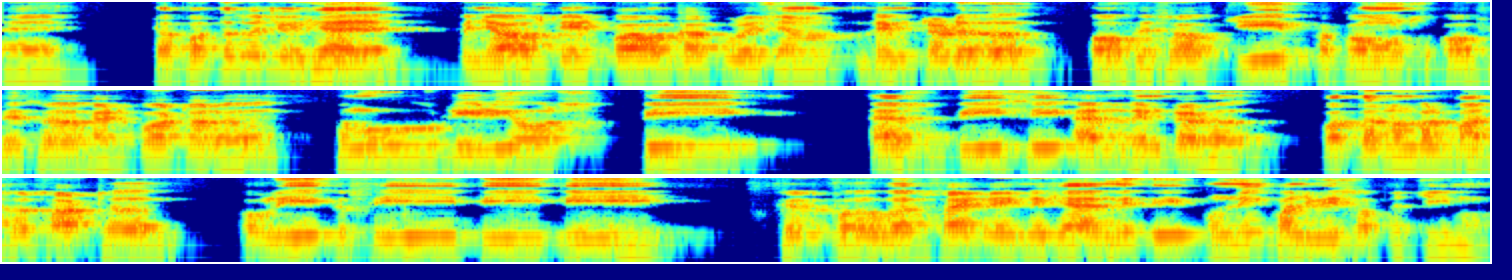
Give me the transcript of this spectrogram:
ਹੈ। ਤਾਂ ਪੱਤਰ ਵਿੱਚ ਲਿਖਿਆ ਹੈ Punjab state power corporation limited office of chief accounts office headquarter ਸਮੂਹ DDOs P S P C PSPCL limited ਪੱਤਰ ਨੰਬਰ 560 ਅਬਲੀਕ ਪੀ ਸਿਰਫ ਵੈਬਸਾਈਟ ਲਈ ਲਿਖਿਆ ਹੈ, ਮਿਤੀ 19/5/2025 ਨੂੰ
